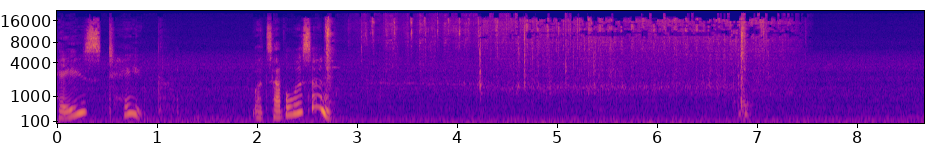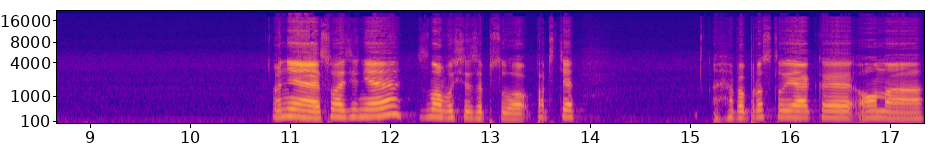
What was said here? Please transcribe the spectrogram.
Kay's tape. Let's have a listen. O nie, słuchajcie, nie? Znowu się zepsuło. Patrzcie, po prostu jak e, ona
